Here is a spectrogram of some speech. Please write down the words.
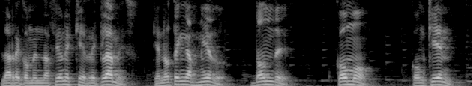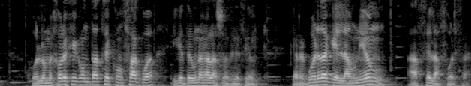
la recomendación es que reclames, que no tengas miedo. ¿Dónde? ¿Cómo? ¿Con quién? Pues lo mejor es que contactes con Facua y que te unas a la asociación. Que recuerda que la unión hace la fuerza.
